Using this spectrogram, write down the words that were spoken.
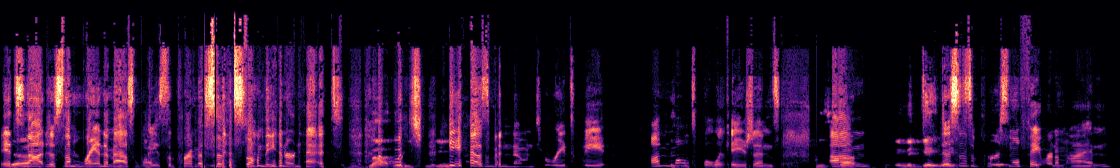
it's yeah. not just some random ass white supremacist on the internet not which he has been known to retweet on multiple occasions. Um, this is a personal favorite of mine.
